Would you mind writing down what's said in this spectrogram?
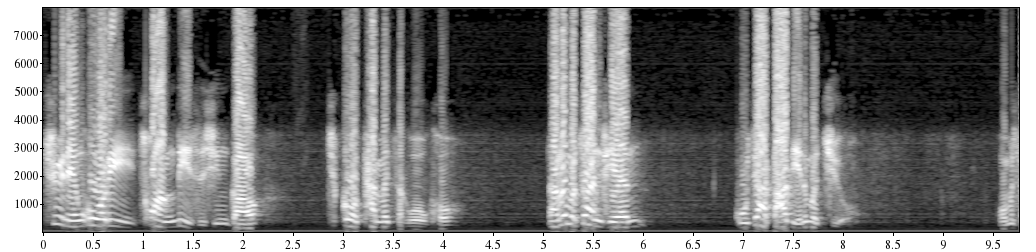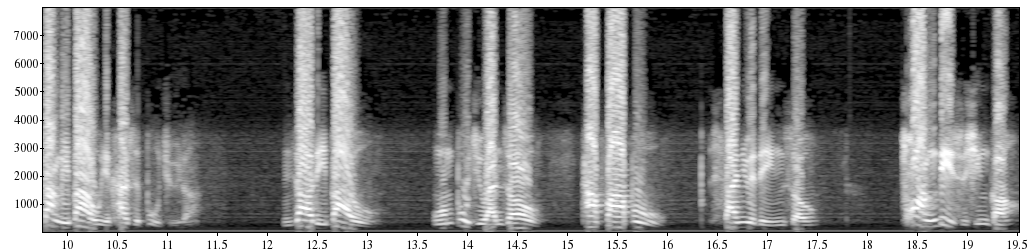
去年获利创历史新高，就够他们十五块。那那么赚钱，股价打底那么久，我们上礼拜五也开始布局了。你知道礼拜五我们布局完之后，他发布三月的营收创历史新高，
